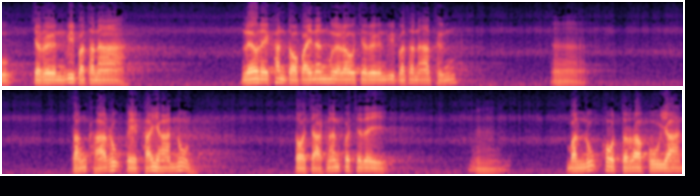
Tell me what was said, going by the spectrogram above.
เจริญวิปัสนา แล้วในขั้นต่อไปนั้นเมื่อเราเจริญวิปัสสนาถึงสังขารุเปขายานนู่น ต่อจากนั้นก็จะได้บรรลุโคตรราภูยาน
